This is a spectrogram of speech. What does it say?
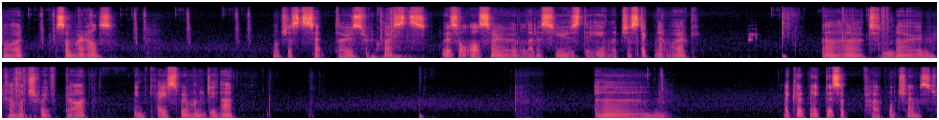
or somewhere else, I'll just set those requests. This will also let us use the logistic network uh, to know how much we've got in case we want to do that. Um, I could make this a purple chest.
